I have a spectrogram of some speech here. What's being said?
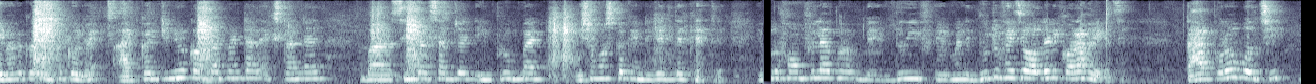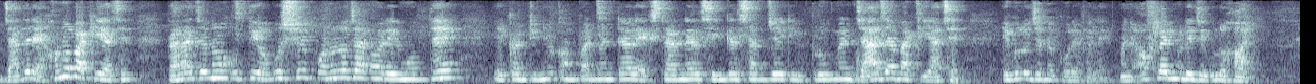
এভাবে করে এন্ট্রি করবে? আর কন্টিনিউ কম্পার্টমেন্টাল এক্সটার্নাল বা সিঙ্গেল সাবজেক্ট ইমপ্রুভমেন্ট এই সমস্ত ক্যান্ডিডেটদের ক্ষেত্রে এগুলো ফর্ম ফিল আপ দুই মানে দুটো ফেজে অলরেডি করা হয়ে গেছে। তারপরেও বলছি, যাদের এখনও বাকি আছে, তারা যেন অতি অবশ্যই পনেরো জানুয়ারির মধ্যে এই continue compartmental external single subject improvement যা যা বাকি আছে, এগুলো যেন করে ফেলে। মানে অফলাইন মোডে যেগুলো হয়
